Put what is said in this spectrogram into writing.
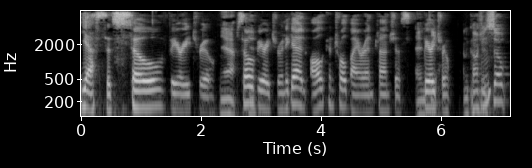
Yes, it's so very true. Yeah. So yeah. very true. And again, all controlled by our unconscious. And very yeah, true. Unconscious. Mm-hmm. So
